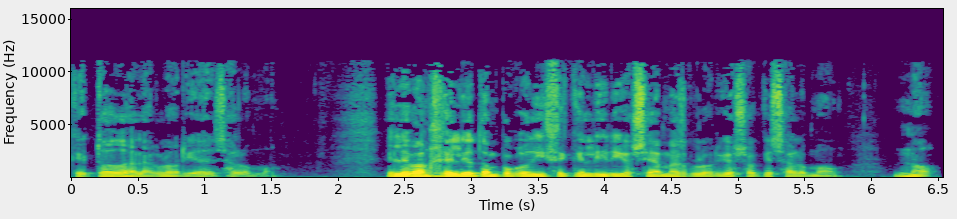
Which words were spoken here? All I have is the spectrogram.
que toda la gloria de Salomón. El Evangelio tampoco dice que lirio sea más glorioso que Salomón. No,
